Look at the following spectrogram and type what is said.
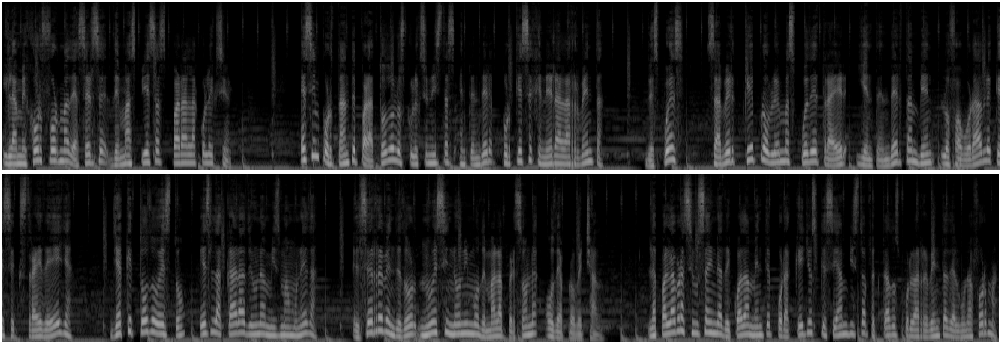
y la mejor forma de hacerse de más piezas para la colección. Es importante para todos los coleccionistas entender por qué se genera la reventa. Después, saber qué problemas puede traer y entender también lo favorable que se extrae de ella ya que todo esto es la cara de una misma moneda. El ser revendedor no es sinónimo de mala persona o de aprovechado. La palabra se usa inadecuadamente por aquellos que se han visto afectados por la reventa de alguna forma.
